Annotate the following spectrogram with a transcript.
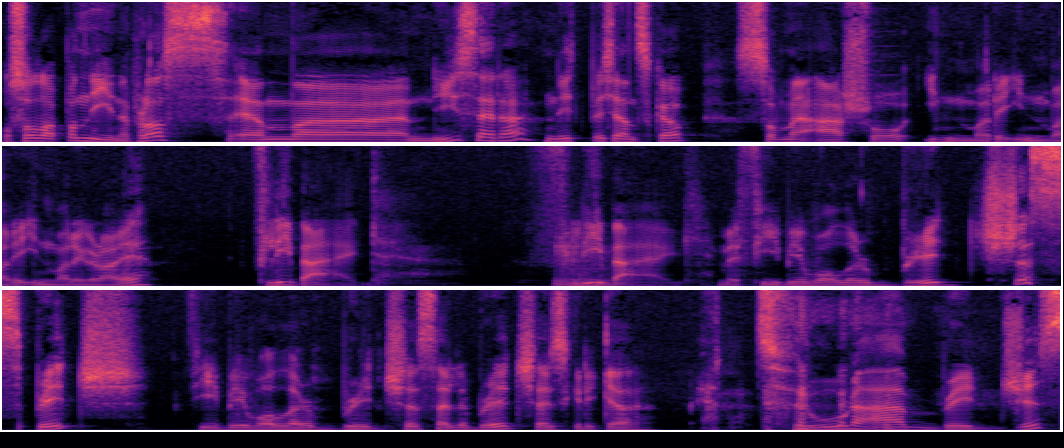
Og så da på niendeplass en en ny serie, nytt bekjentskap, som jeg er så innmari, innmari, innmari glad i. Fleabag. Fleabag med Phoebe Waller-Bridges. Bridge? Phoebe Waller-Bridges eller Bridge, jeg husker ikke. Jeg Tror det er Bridges,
